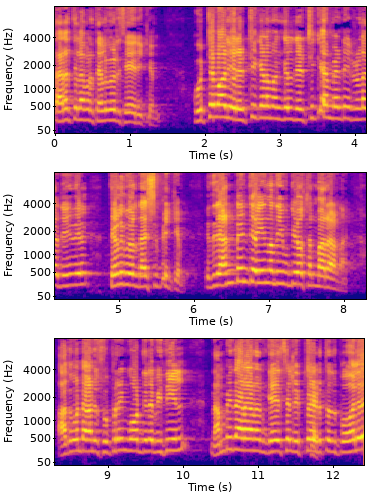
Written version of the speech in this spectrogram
തരത്തിൽ അവർ തെളിവുകൾ ശേഖരിക്കും. കുറ്റവാളിയെ രക്ഷിക്കണമെങ്കിൽ രക്ഷിക്കാൻ വേണ്ടിയിട്ടുള്ള രീതിയിൽ തെളിവുകൾ നശിപ്പിക്കും. ഇത് രണ്ടും ചെയ്യുന്നത് ഈ ഉദ്യോഗസ്ഥന്മാരാണ്. അതുകൊണ്ടാണ് സുപ്രീം കോടതിയുടെ വിധിയിൽ നമ്പിനാരായണൻ കേസിൽ ഇപ്പോൾ എടുത്തതുപോലെ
